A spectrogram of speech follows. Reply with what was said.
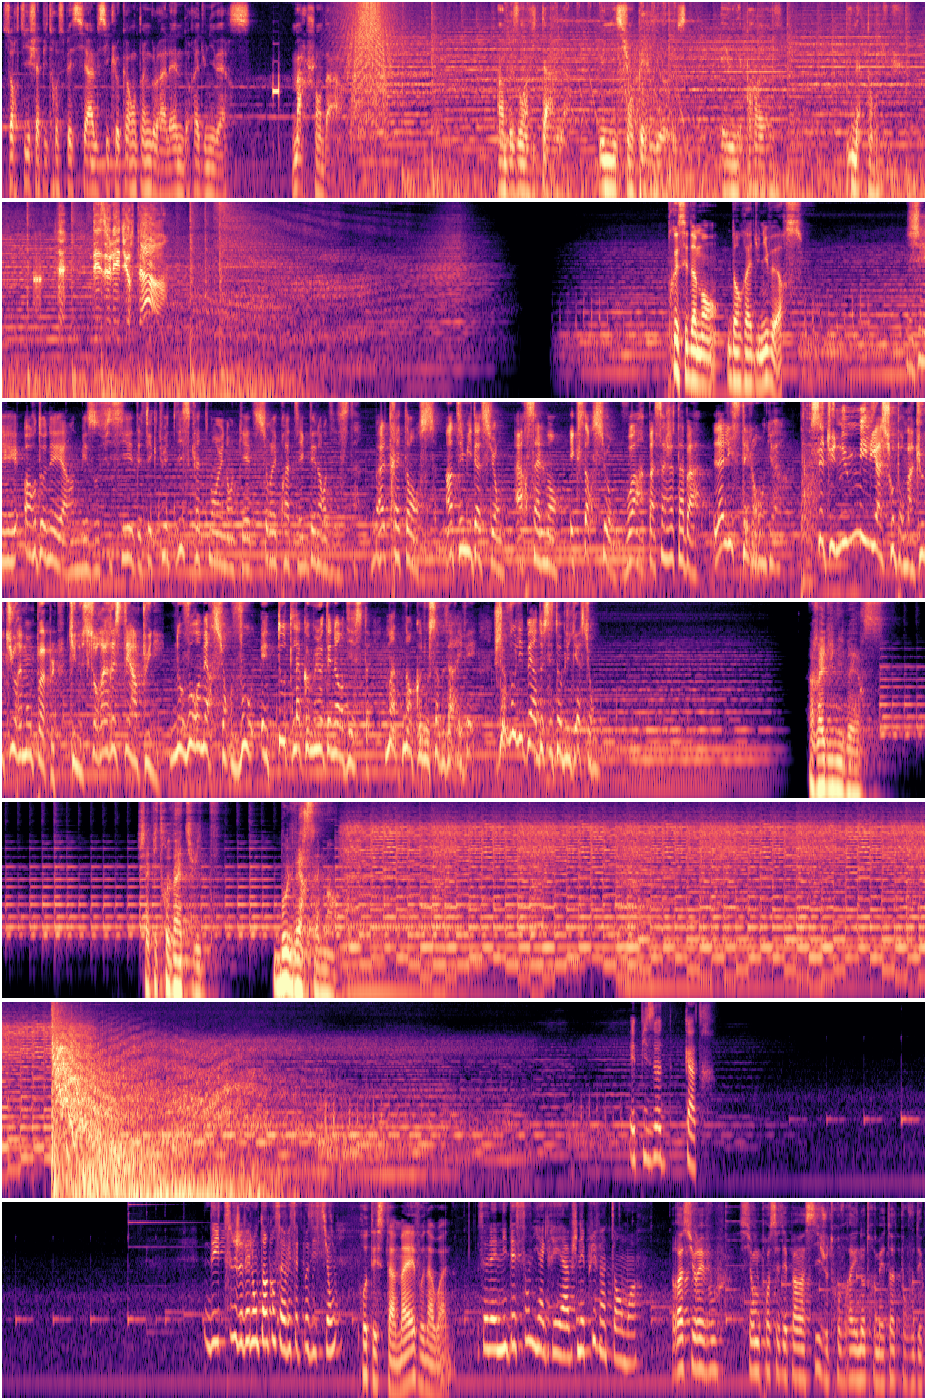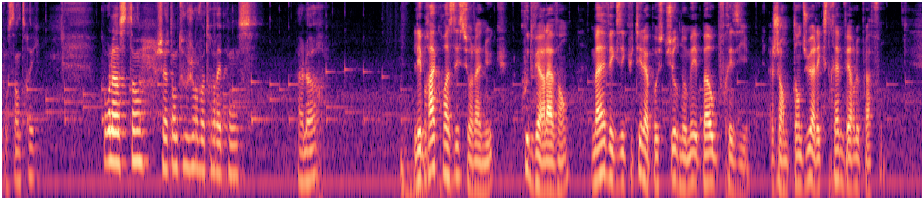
Sortie chapitre spécial cycle Corentin Allen de Red Universe. Marchand d'art. Un besoin vital, une mission périlleuse et une épreuve inattendue. Désolé du retard. Précédemment dans Red Universe. J'ai ordonné à un de mes officiers d'effectuer discrètement une enquête sur les pratiques des nordistes. Maltraitance, intimidation, harcèlement, extorsion, voire passage à tabac. La liste est longue. C'est une humiliation pour ma culture et mon peuple qui ne saurait rester impuni. Nous vous remercions, vous et toute la communauté nordiste. Maintenant que nous sommes arrivés, je vous libère de cette obligation. Raid Universe. Chapitre 28 Bouleversement. Épisode 4 Dites, je vais longtemps conserver cette position. protesta Maëv Onawan. Ce n'est ni décent ni agréable, je n'ai plus 20 ans, moi. Rassurez-vous, si on ne procédait pas ainsi, je trouverai une autre méthode pour vous déconcentrer. Pour l'instant, j'attends toujours votre réponse. Alors? Les bras croisés sur la nuque, coude vers l'avant, Maëv exécutait la posture nommée Baoub fraisier, jambes tendues à l'extrême vers le plafond.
